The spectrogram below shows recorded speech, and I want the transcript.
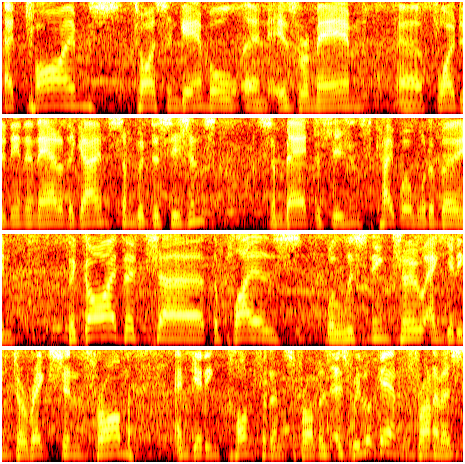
at times, Tyson Gamble and Ezra Mam uh, floated in and out of the game. Some good decisions, some bad decisions. Capewell would have been the guy that uh, the players were listening to and getting direction from and getting confidence from. As, as we look out in front of us,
